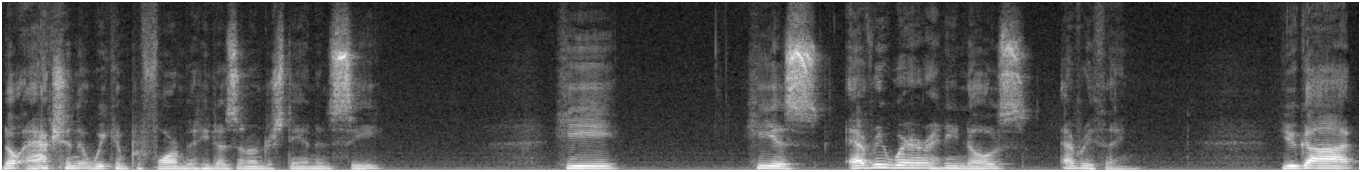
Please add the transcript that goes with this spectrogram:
no action that we can perform that He doesn't understand and see. He He is everywhere and He knows everything. You got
